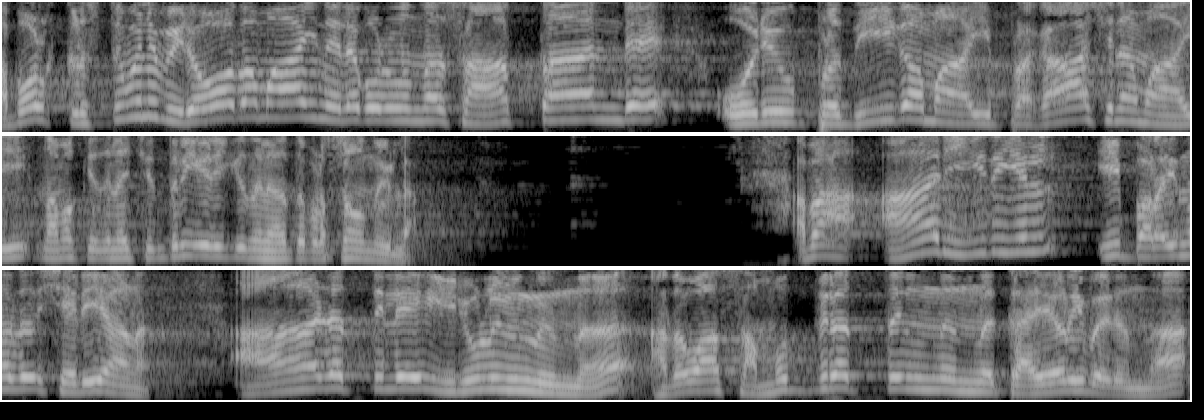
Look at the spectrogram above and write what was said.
അപ്പോൾ ക്രിസ്തുവിന് വിരോധമായി നിലകൊള്ളുന്ന സാത്താന്റെ ഒരു പ്രതീകമായി പ്രകാശനമായി നമുക്കിതിനെ ചിത്രീകരിക്കുന്നതിനകത്ത് പ്രശ്നമൊന്നുമില്ല. അപ്പൊ ആ രീതിയിൽ ഈ പറയുന്നത് ശരിയാണ്. ആഴത്തിലെ ഇരുളിൽ നിന്ന് അഥവാ സമുദ്രത്തിൽ നിന്ന് കയറി വരുന്ന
